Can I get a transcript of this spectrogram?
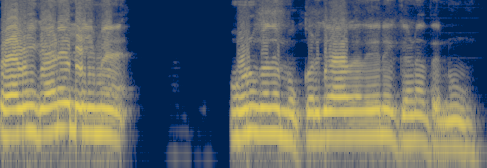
ਪੈਲੀ ਗਹਿਣੇ ਲਈ ਮੈਂ। ਉਹਨੂੰ ਕਹਿੰਦੇ ਮੁੱਕਰ ਜਾ ਕਹਿੰਦੇ ਇਹ ਨਹੀਂ ਕਹਿਣਾ ਤੈਨੂੰ।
